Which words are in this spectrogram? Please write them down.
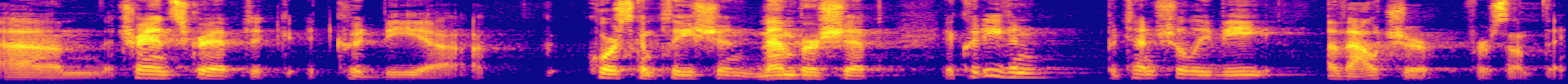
um, a transcript, it, it could be a, a course completion, membership, it could even potentially be a voucher for something.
